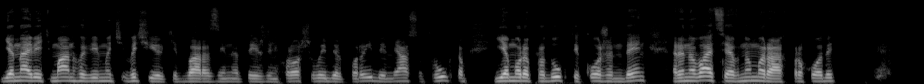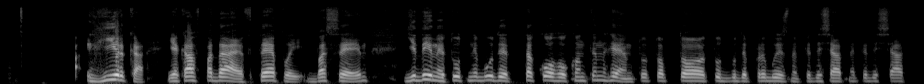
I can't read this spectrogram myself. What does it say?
Є навіть мангові вечірки два рази на тиждень. Хороший вибір по рибі, м'ясу, фруктам. Є морепродукти кожен день. Реновація в номерах проходить. Гірка, яка впадає в теплий басейн. Єдине, тут не буде такого контингенту, тобто тут буде приблизно 50 на 50.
